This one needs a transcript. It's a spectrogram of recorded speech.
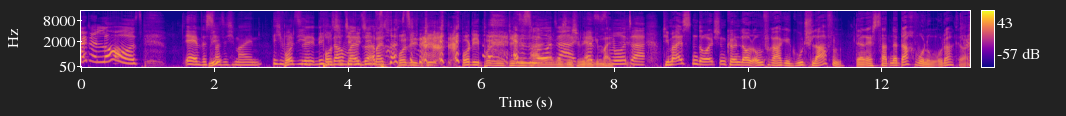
heute los? Ja, ihr wisst, Wie? was ich meine. Ich will Body nicht nochmal? Positiv, Body Positivity. Es ist ja, wir Montag. schon wieder es gemein. ist Montag. Die meisten Deutschen können laut Umfrage gut schlafen. Der Rest hat eine Dachwohnung, oder? Gerade.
